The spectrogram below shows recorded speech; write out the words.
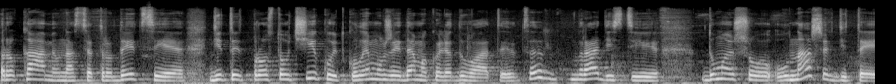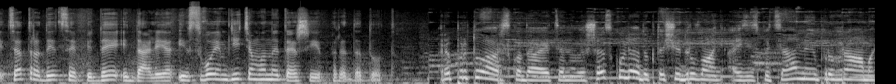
Роками у нас ця традиція. Діти просто очікують, коли ми вже йдемо колядувати. Це радість. І думаю, що у наших дітей ця традиція піде і далі. І своїм дітям вони теж її передадуть. Репертуар складається не лише з колядок та щедрувань, а й зі спеціальної програми.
